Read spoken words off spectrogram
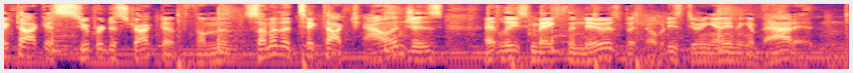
TikTok is super destructive. Some of the TikTok challenges at least make the news, but nobody's doing anything about it. And,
